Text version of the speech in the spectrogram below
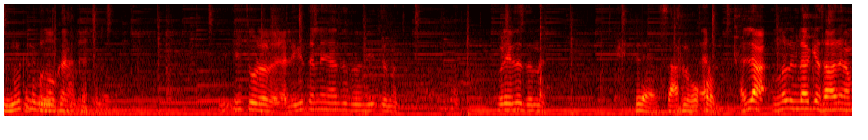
നിങ്ങൾക്ക് ഈ ചൂടുള്ളത് അല്ലെങ്കിൽ തന്നെ ഞാൻ തിന്നു നീ തിന്ന്. ഇവിടെ ഇരുന്ന് തിന്ന്. ഇല്ലേ? സാർ നോക്കണം അല്ല നിങ്ങൾ ഉണ്ടാക്കിയ സാധനം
